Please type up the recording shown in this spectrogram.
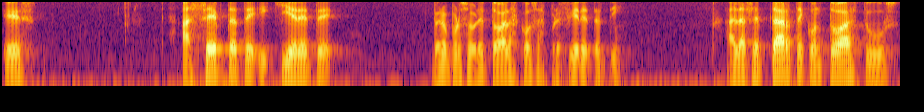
es acéptate y quiérete, pero por sobre todas las cosas prefiérete a ti al aceptarte con todas tus,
